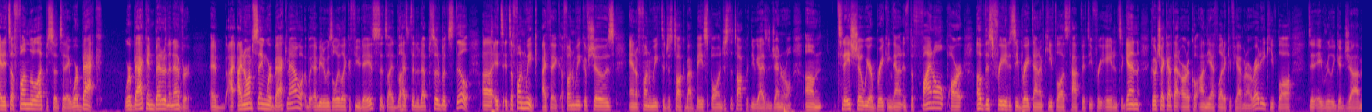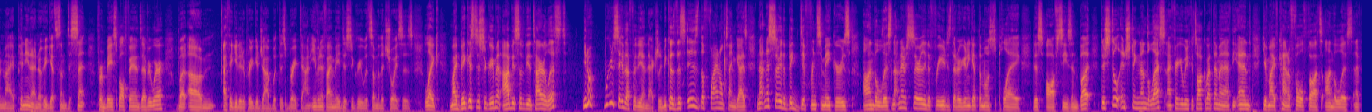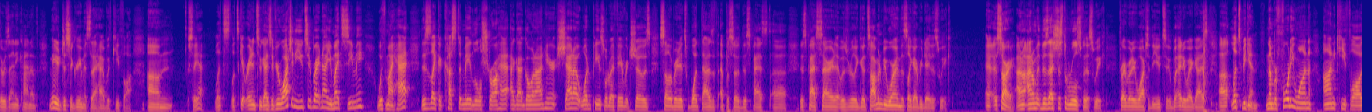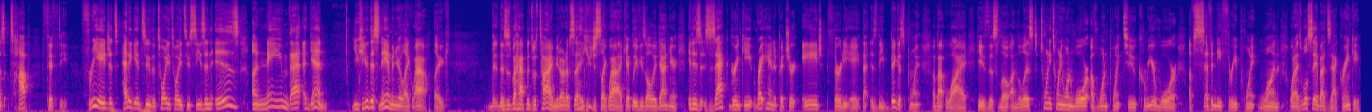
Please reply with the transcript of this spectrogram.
and it's a fun little episode today. We're back. We're back and better than ever. And I, I know I'm saying we're back now. I mean, it was only like a few days since I last did an episode, but still, uh, it's it's a fun week. I think a fun week of shows and a fun week to just talk about baseball and just to talk with you guys in general. Um, today's show we are breaking down is the final part of this free agency breakdown of Keith Law's top 50 free agents. Again, go check out that article on The Athletic if you haven't already. Keith Law did a really good job, in my opinion. I know he gets some dissent from baseball fans everywhere, but um, I think he did a pretty good job with this breakdown, even if I may disagree with some of the choices. Like, my biggest disagreement, obviously, of the entire list you know, we're going to save that for the end, actually, because this is the final 10 guys. Not necessarily the big difference makers on the list, not necessarily the free agents that are going to get the most play this offseason, but they're still interesting nonetheless. And I figured we could talk about them and at the end give my kind of full thoughts on the list and if there was any kind of major disagreements that I had with Keith Law. Um, so yeah, let's let's get right into it, guys. If you're watching the YouTube right now, you might see me with my hat. This is like a custom made little straw hat I got going on here. Shout out One Piece, one of my favorite shows. Celebrated its 1000th episode this past uh, this past Saturday. That was really good. So I'm gonna be wearing this like every day this week. Uh, sorry, I don't. I don't. This, that's just the rules for this week for everybody watching the YouTube. But anyway, guys, uh, let's begin. Number 41 on Keith Law's top 50 free agents heading into the 2022 season is a name that again you hear this name and you're like wow like th- this is what happens with time. You know what i'm saying? You're just like wow i can't believe he's all the way down here. It is Zack Greinke right-handed pitcher age 38 that is the biggest point about why he is this low on the list. 2021 war of 1.2 career war of 73.1 what i will say about Zack Greinke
